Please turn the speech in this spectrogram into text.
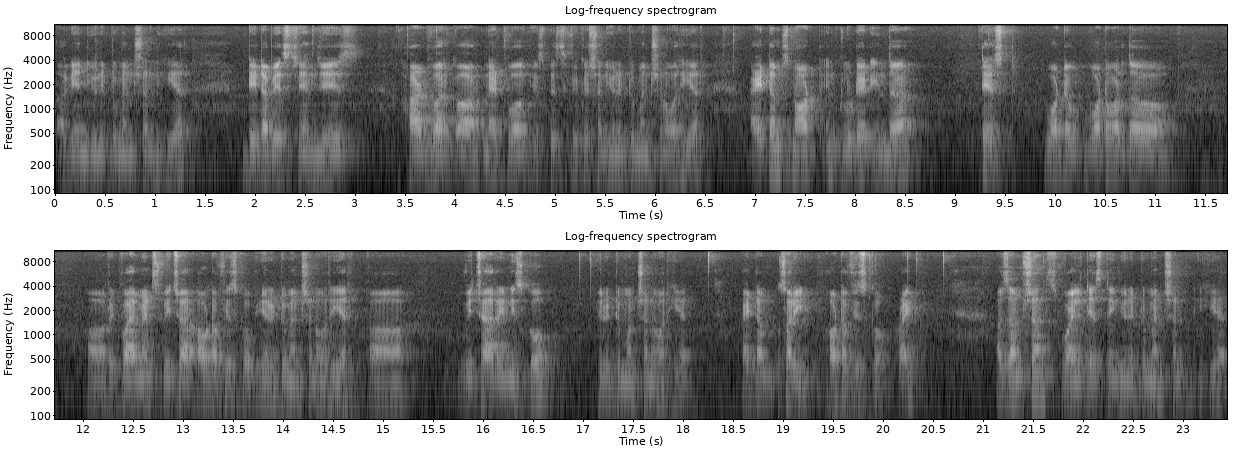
again you need to mention here. Database changes hard work or network specification you need to mention over here. Items not included in the test. Whatever whatever the uh, requirements which are out of scope you need to mention over here. Uh, which are in scope you need to mention over here. Item sorry out of scope right? Assumptions while testing you need to mention here.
